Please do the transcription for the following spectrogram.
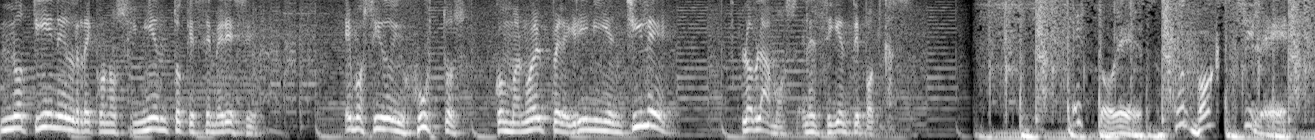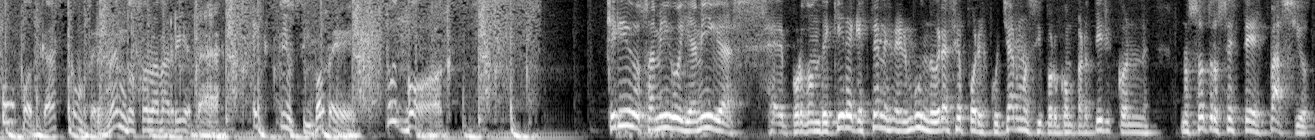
no tiene el reconocimiento que se merece? ¿Hemos sido injustos con Manuel Pellegrini en Chile? Lo hablamos en el siguiente podcast. Esto es Footbox Chile, un podcast con Fernando Solabarrieta, exclusivo de Footbox. Queridos amigos y amigas, eh, por donde quiera que estén en el mundo, gracias por escucharnos y por compartir con nosotros este espacio.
